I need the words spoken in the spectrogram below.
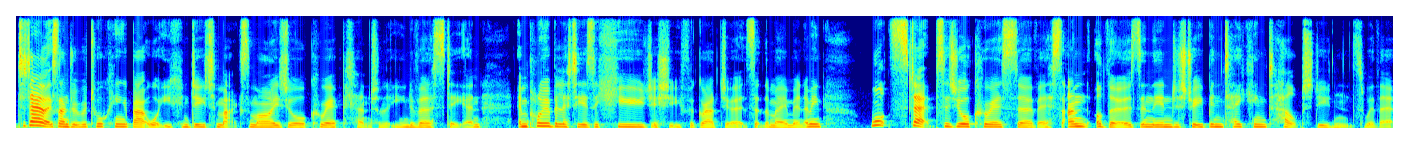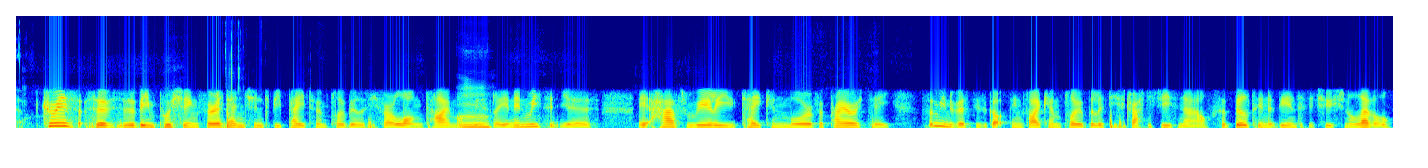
today, Alexandra, we're talking about what you can do to maximise your career potential at university, and employability is a huge issue for graduates at the moment. I mean, what steps has your career service and others in the industry been taking to help students with it? Career services have been pushing for attention to be paid to employability for a long time, obviously, mm. and in recent years it has really taken more of a priority. Some universities have got things like employability strategies now, so built in at the institutional level.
